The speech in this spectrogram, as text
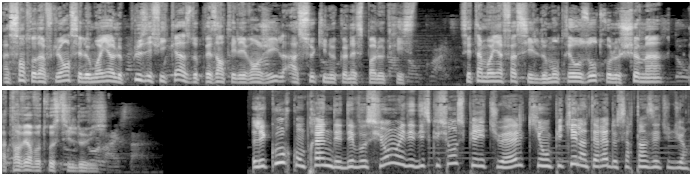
Un centre d'influence est le moyen le plus efficace de présenter l'Évangile à ceux qui ne connaissent pas le Christ. C'est un moyen facile de montrer aux autres le chemin à travers votre style de vie. Les cours comprennent des dévotions et des discussions spirituelles qui ont piqué l'intérêt de certains étudiants.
